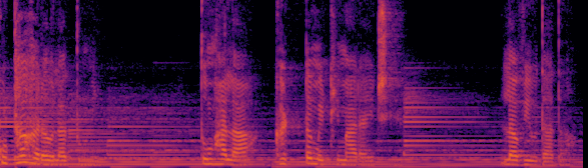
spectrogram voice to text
कुठं हरवलात तुम्ही? तुम्हाला घट्ट मिठी मारायची लव यू दादा.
